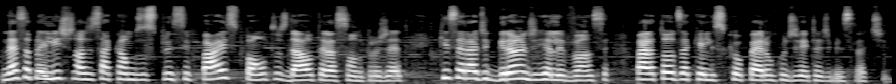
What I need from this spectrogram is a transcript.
Nessa playlist nós destacamos os principais pontos da alteração do projeto, que será de grande relevância para todos aqueles que operam com direito administrativo.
